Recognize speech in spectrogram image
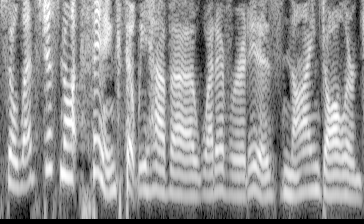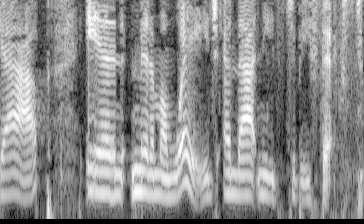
So let's just not think that we have a whatever it is nine dollar gap in minimum wage and that needs to be fixed.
